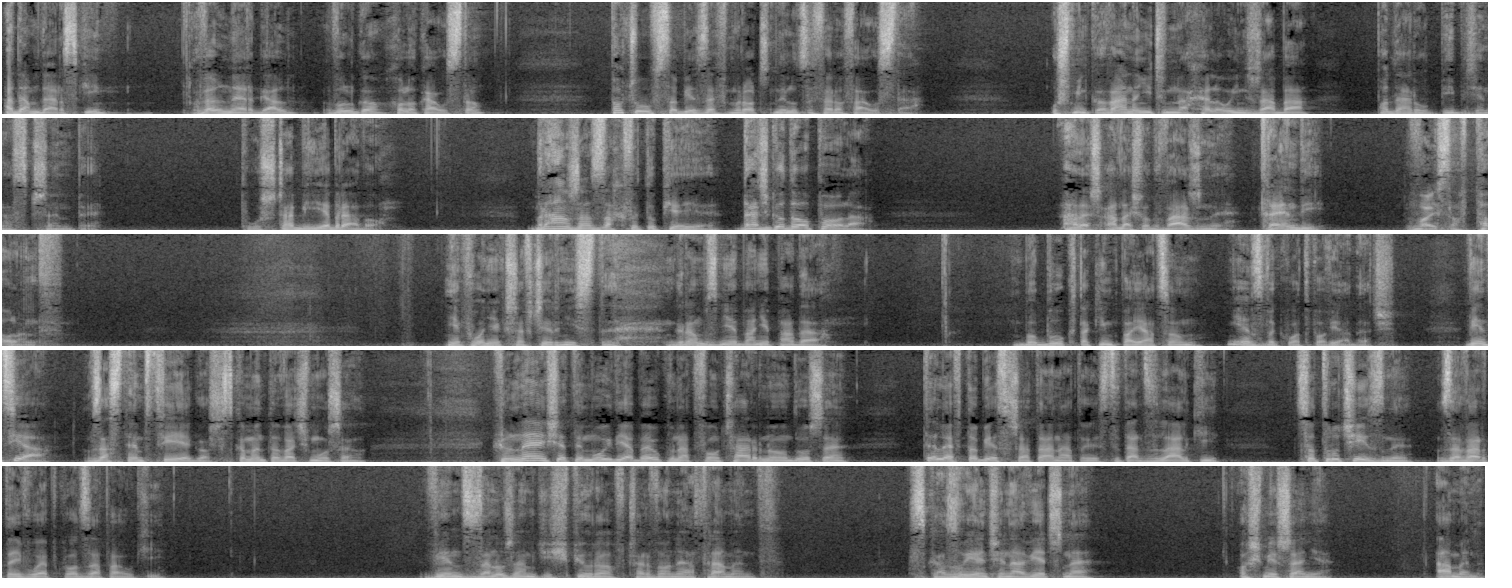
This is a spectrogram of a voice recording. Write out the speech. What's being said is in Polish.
Adam Darski, Welnergal, vulgo Holokausto, poczuł w sobie zew mroczny Lucyfero Fausta. Uszminkowany niczym na Halloween żaba, podarł Biblię na strzępy. Tłuszcza bije brawo. Branża z zachwytu pieje, dać go do Opola. Ależ Adaś odważny, trendy, Voice of Poland. Nie płonie krzew ciernisty, grom z nieba nie pada, bo Bóg takim pajacom nie zwykł odpowiadać. Więc ja, w zastępstwie Jegoż, skomentować muszę. Klnę się ty mój diabełku na twą czarną duszę, tyle w tobie z szatana, to jest cytat z lalki, co trucizny zawartej w łebku od zapałki. Więc zanurzam dziś pióro w czerwony atrament. Skazuję cię na wieczne ośmieszenie. Amen.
